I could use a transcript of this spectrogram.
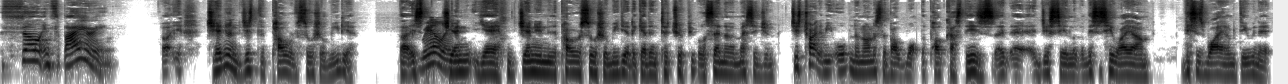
so inspiring Uh, yeah, genuinely, just the power of social media. That is Really? gen- yeah, genuinely the power of social media to get in touch with people, send them a message, and just try to be open and honest about what the podcast is. And, uh, and just saying, look, this is who I am. This is why I'm doing it,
